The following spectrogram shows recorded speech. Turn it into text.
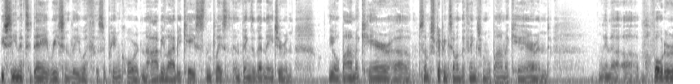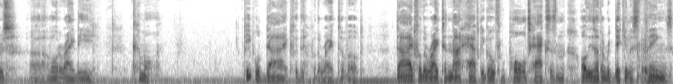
You've seen it today, recently, with the Supreme Court and the Hobby Lobby cases and places and things of that nature, and the Obamacare, uh, some stripping some of the things from Obamacare and you know, uh, voters, uh, voter ID. Come on people died for the for the right to vote died for the right to not have to go through poll taxes and all these other ridiculous things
